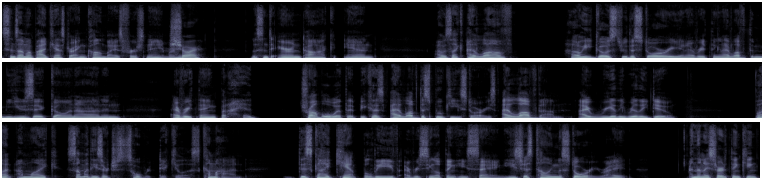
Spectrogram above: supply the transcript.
Since I'm a podcaster, I can call him by his first name, right? Sure. Listen to Aaron talk, and I was like, I love how he goes through the story and everything. And I love the music going on and everything, but I had trouble with it because I love the spooky stories. I love them. I really, really do. But I'm like, some of these are just so ridiculous. Come on. This guy can't believe every single thing he's saying. He's just telling the story, right? And then I started thinking,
